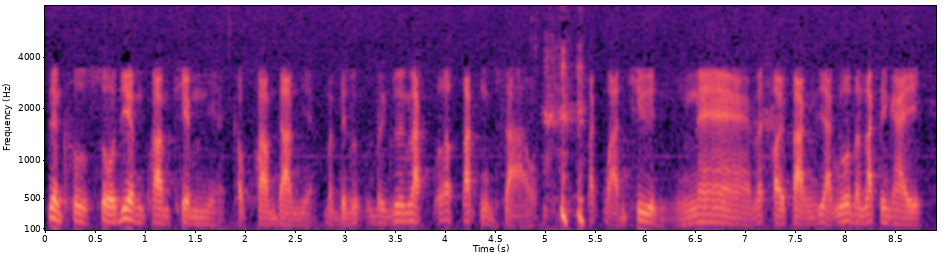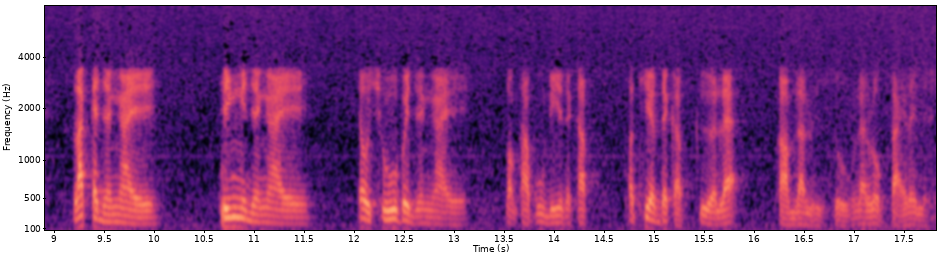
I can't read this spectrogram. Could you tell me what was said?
เรื่องโซเดียมความเค็มเนี่ยกับความดันเนี่ย มันเป็นเป็นเรื่องรักรักหนุ่มสาว รักหวานชื่น แน่ แล้วคอยฟังอยากรู้ว่ามันรักยังไง รักกันยังไง ทิ้งกันยังไง เจ้าชู้เป็นยังไงลองทำพวกนี้นะครับ ถ้าเทียบได้กับเกลือและความดันโลหิตสูงและโรคไตได้เลย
